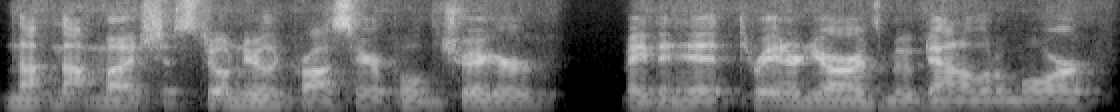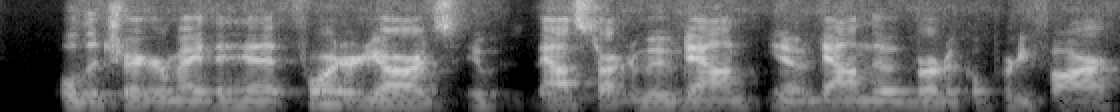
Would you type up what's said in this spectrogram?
not not much. Still near the crosshair. Pulled the trigger, made the hit. 300 yards, moved down a little more. Pulled the trigger, made the hit. 400 yards. It, now it's starting to move down, you know, down the vertical pretty far.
